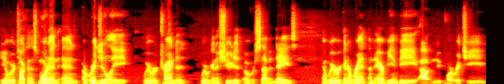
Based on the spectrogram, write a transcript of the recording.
you know we were talking this morning. And originally we were trying to we were going to shoot it over seven days, and we were going to rent an Airbnb out in New Port Richey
